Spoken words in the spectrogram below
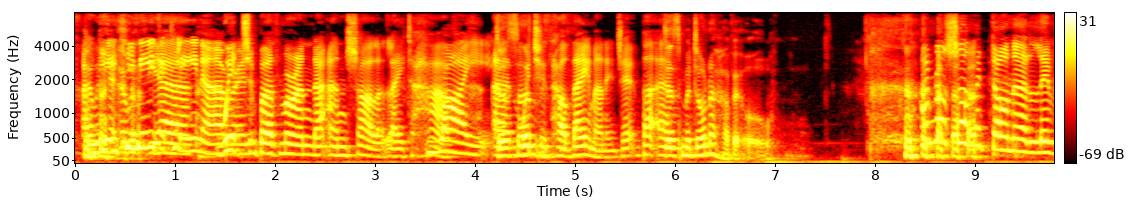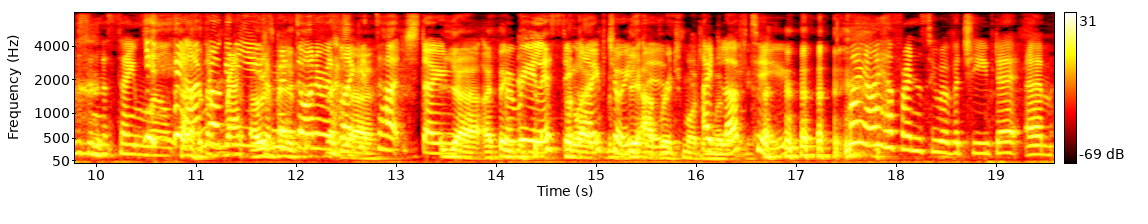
Mm. I was, you was- need yeah, a cleaner, which and- both Miranda and Charlotte later have, Right. um, Does, um, which is how they manage it. But um, Does Madonna have it all? I'm not sure Madonna lives in the same world. Yeah, I'm not going to use of. Madonna as like Yeah. a touchstone Yeah, I think for realistic for, like, life choices. The average modern I'd woman, love yeah. to. My, I have friends who have achieved it. Um,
